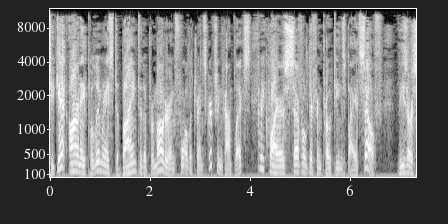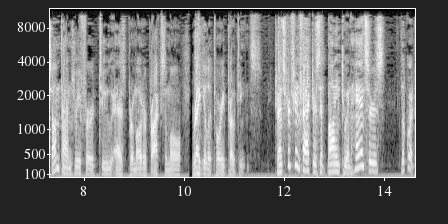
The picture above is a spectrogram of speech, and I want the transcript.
To get RNA polymerase to bind to the promoter and form the transcription complex requires several different proteins by itself. These are sometimes referred to as promoter proximal regulatory proteins. Transcription factors that bind to enhancers, look what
